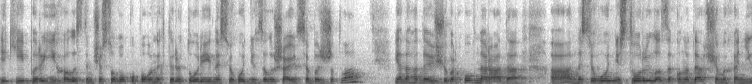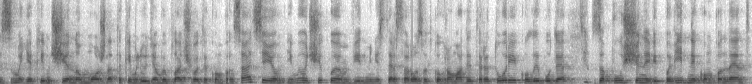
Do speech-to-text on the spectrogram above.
які переїхали з тимчасово окупованих територій і на сьогодні залишаються без житла. Я нагадаю, що Верховна Рада на сьогодні створила законодавчий механізм, яким чином можна таким людям виплачувати компенсацію. І ми очікуємо від Міністерства розвитку громади територій, коли буде запущений відповідний компонент,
